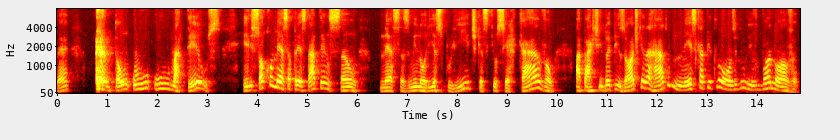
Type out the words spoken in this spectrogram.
né? Então, o, o Mateus, ele só começa a prestar atenção nessas minorias políticas que o cercavam a partir do episódio que é narrado nesse capítulo 11 do livro Boa Nova.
